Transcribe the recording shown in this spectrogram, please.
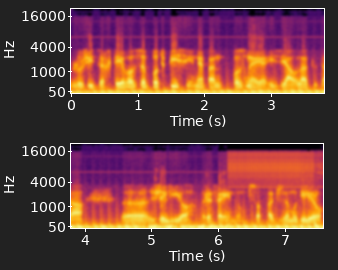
vložiti zahtevo z podpisi, ne pa pozneje izjavljati, da želijo referendum. So pač zamudili rok.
